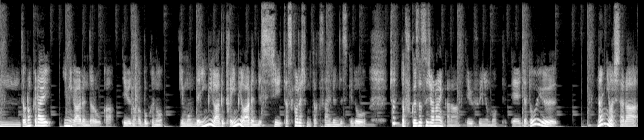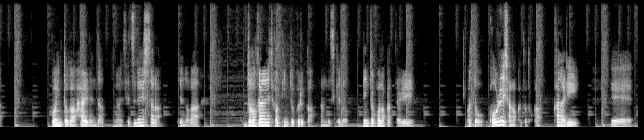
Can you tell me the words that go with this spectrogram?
うん、どのくらい意味があるんだろうかっていうのが僕の疑問で、意味があるとか意味はあるんですし、助かる人もたくさんいるんですけど、ちょっと複雑じゃないかなっていう風に思ってて、じゃあどういう、何をしたらポイントが入るんだっていうのに節電したらっていうのが、どのくらいの人がピンとくるかなんですけど、ピンとこなかったり、あと、高齢者の方とか、かなり、えー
